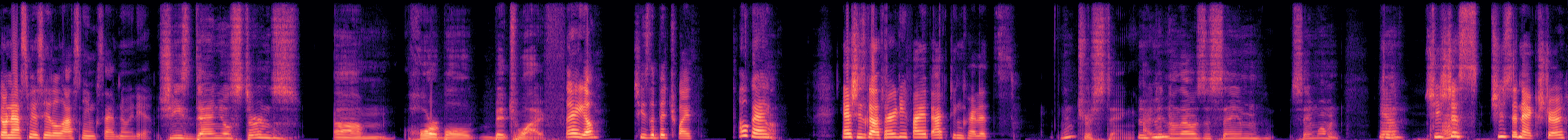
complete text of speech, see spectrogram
Don't ask me to say the last name because I have no idea. She's Daniel Stern's um horrible bitch wife. There you go. She's a bitch wife. Okay. Huh. Yeah, she's got 35 acting credits. Interesting. I Mhm. didn't know that was the same same woman. Yeah. Hmm. She's Alright. just she's an extra,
